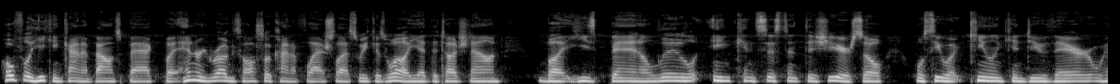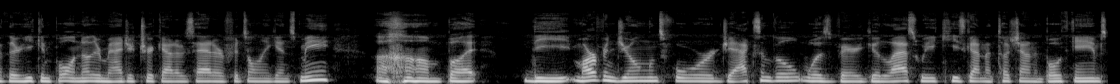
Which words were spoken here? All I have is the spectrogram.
hopefully he can kind of bounce back. But Henry Ruggs also kind of flashed last week as well. He had the touchdown, but he's been a little inconsistent this year. So We'll see what Keelan can do there, whether he can pull another magic trick out of his hat or if it's only against me. Um, but the Marvin Jones for Jacksonville was very good last week. He's gotten a touchdown in both games.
